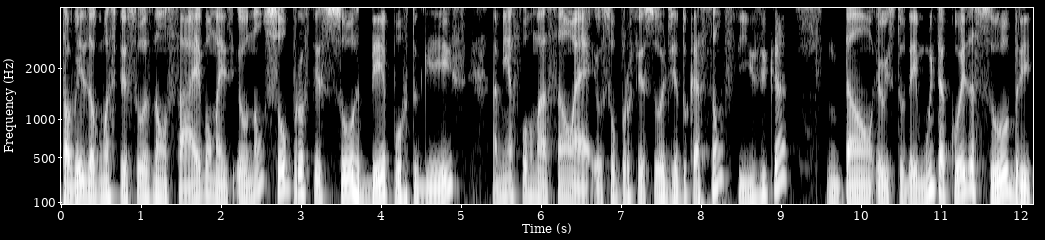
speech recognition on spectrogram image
talvez algumas pessoas não saibam, mas eu não sou professor de português. A minha formação é: eu sou professor de educação física, então eu estudei muita coisa sobre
